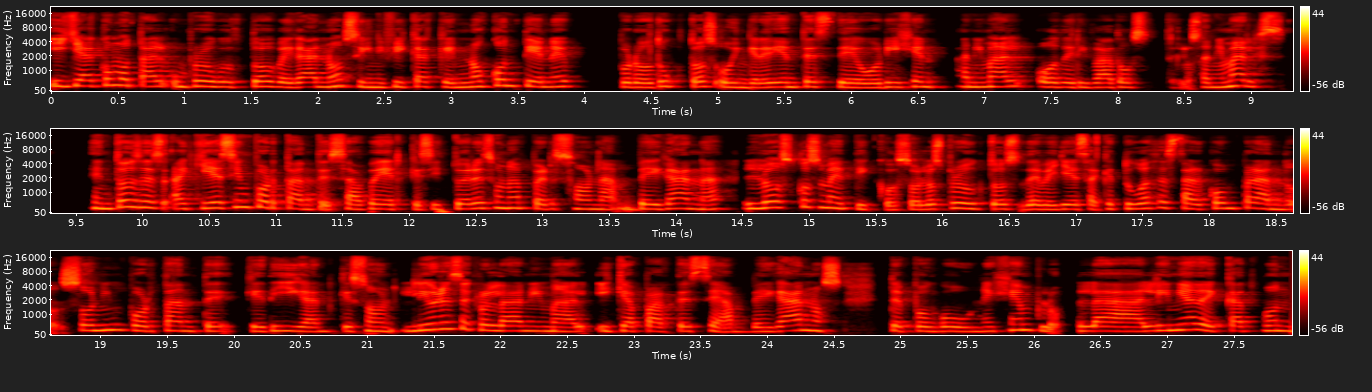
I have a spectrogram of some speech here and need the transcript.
Y ya como tal, un producto vegano significa que no contiene productos o ingredientes de origen animal o derivados de los animales. Entonces, aquí es importante saber que si tú eres una persona vegana, los cosméticos o los productos de belleza que tú vas a estar comprando son importantes que digan que son libres de crueldad animal y que aparte sean veganos. Te pongo un ejemplo. La línea de Kat Von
